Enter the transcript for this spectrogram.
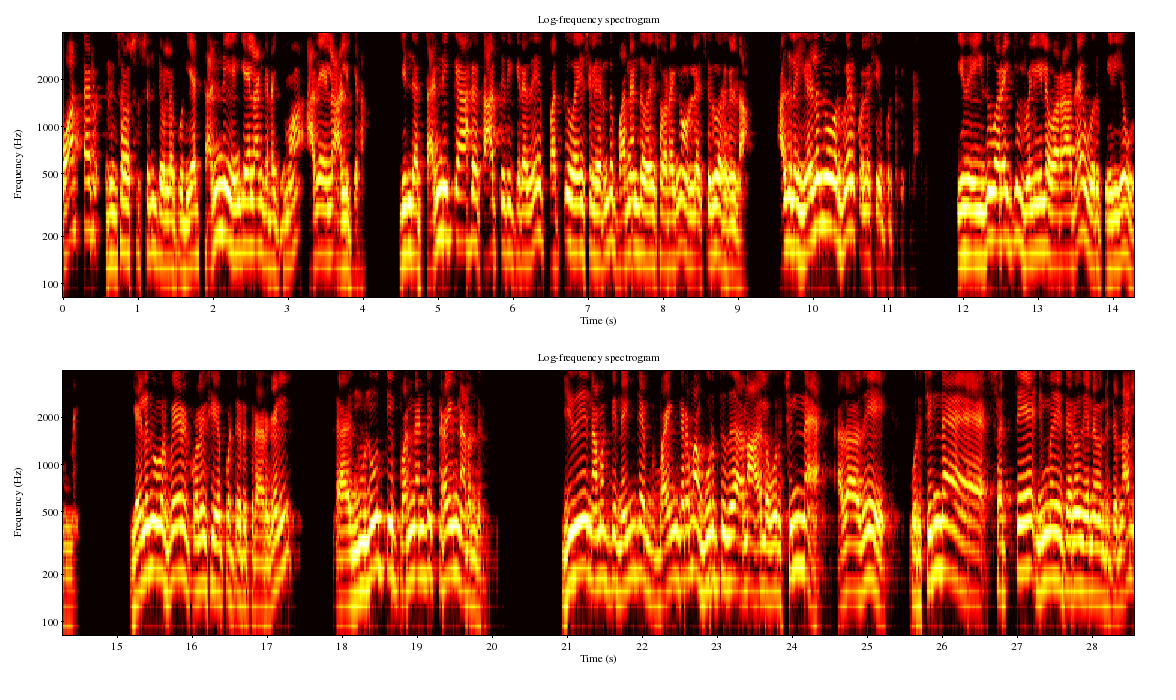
வாட்டர் ரிசோர்ஸஸ்ன்னு சொல்லக்கூடிய தண்ணி எங்கெல்லாம் கிடைக்குமோ அதையெல்லாம் அழிக்கிறான். இந்த தண்ணிக்காக காத்திருக்கிறது பத்து வயசுலேருந்து பன்னெண்டு வயசு வரைக்கும் உள்ள சிறுவர்கள் தான். அதில் எழுநூறு பேர் கொலை செய்யப்பட்டிருக்கிறார்கள். இது இதுவரைக்கும் வெளியில் வராத ஒரு பெரிய உண்மை. எழுநூறு பேர் கொலை செய்யப்பட்டிருக்கிறார்கள். இருக்கிறார்கள் நூற்றி பன்னெண்டு கிரைம் நடந்திருக்கு. இது நமக்கு நெஞ்ச பயங்கரமாக உறுத்துது. ஆனால் அதில் ஒரு சின்ன அதாவது ஒரு சின்ன சற்றே நிம்மதி தருவது என்னவென்று சொன்னால்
